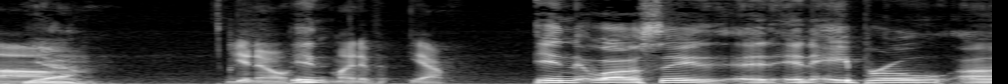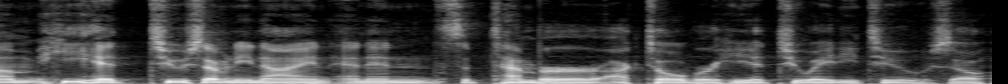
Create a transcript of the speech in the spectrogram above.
Um, Yeah. You know, he In- might have. Yeah. in well, I'll say in, in April, um, he hit 279, and in September, October, he hit 282. So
